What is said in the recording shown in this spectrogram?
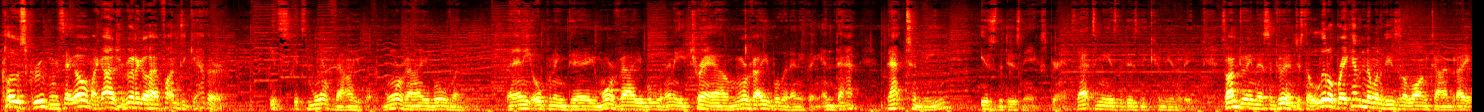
close group and we say, oh my gosh, we're gonna go have fun together, it's it's more valuable, more valuable than than any opening day, more valuable than any tram, more valuable than anything. And that that to me is the Disney experience. That to me is the Disney community. So I'm doing this and doing just a little break. I haven't done one of these in a long time, but I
